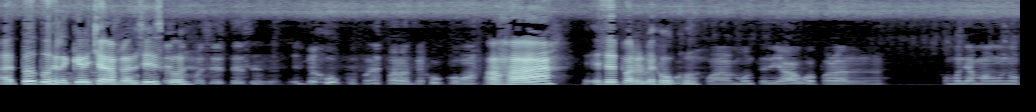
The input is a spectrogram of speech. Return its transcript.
A todos se le quiere echar a Francisco. Este, pues este es el, bejuco, pues es para el bejuco, ¿no? Ajá, ese es para el bejuco. Para el monte de agua, para el, ¿cómo le llaman uno?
